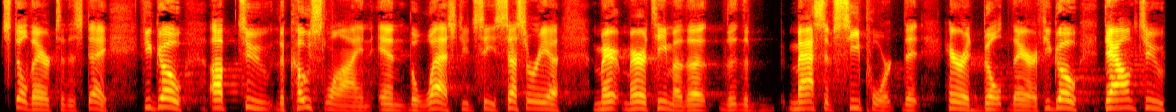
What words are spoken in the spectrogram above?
still there to this day. If you go up to the coastline in the west, you'd see Caesarea Maritima, the, the, the massive seaport that Herod built there. If you go down to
